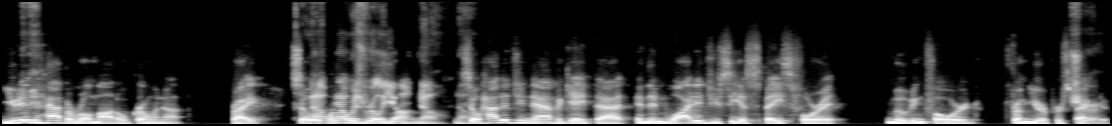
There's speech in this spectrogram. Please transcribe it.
You didn't have a role model growing up, right? So Not when I was real young. No, no. So how did you navigate that? And then why did you see a space for it moving forward from your perspective?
